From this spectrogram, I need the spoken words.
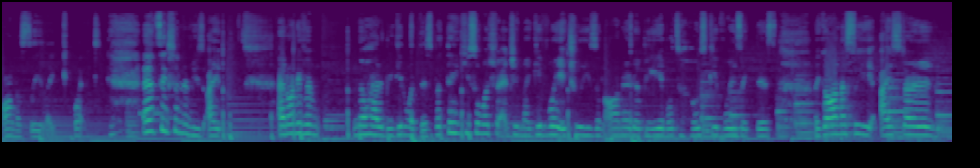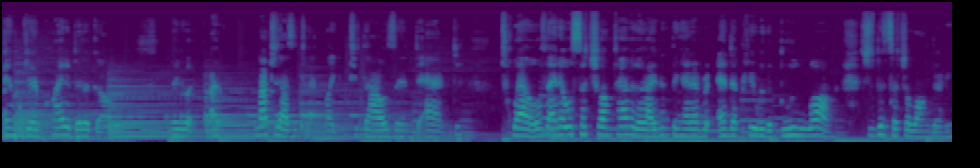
honestly like what? And 600 views. I I don't even know how to begin with this, but thank you so much for entering my giveaway. It truly is an honor to be able to host giveaways like this. Like honestly, I started Animal Jam quite a bit ago, maybe like I'm, not 2010, like 2012, and it was such a long time ago that I didn't think I'd ever end up here with a blue long. It's just been such a long journey.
